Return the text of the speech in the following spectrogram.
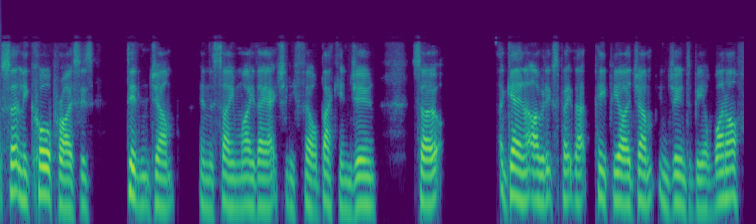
certainly core prices didn't jump in the same way. They actually fell back in June. So again, I would expect that PPI jump in June to be a one-off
